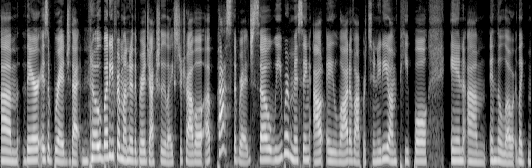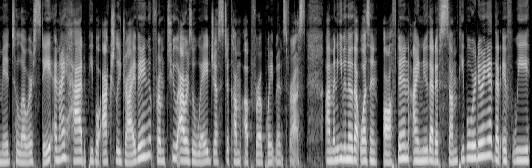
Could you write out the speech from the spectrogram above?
um, there is a bridge that nobody from under the bridge actually likes to travel up past the bridge. So we were missing out a lot of opportunity on people in um in the lower like mid to lower state and i had people actually driving from two hours away just to come up for appointments for us um, and even though that wasn't often i knew that if some people were doing it that if we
